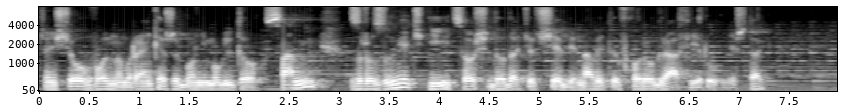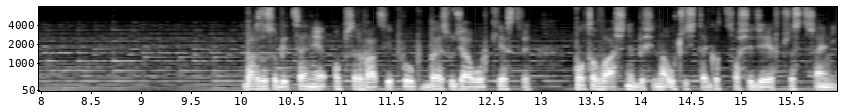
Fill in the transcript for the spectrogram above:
częściowo wolną rękę, żeby oni mogli to sami zrozumieć i coś dodać od siebie, nawet w choreografii również, tak? Bardzo sobie cenię obserwacje prób bez udziału orkiestry, po to właśnie, by się nauczyć tego, co się dzieje w przestrzeni.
